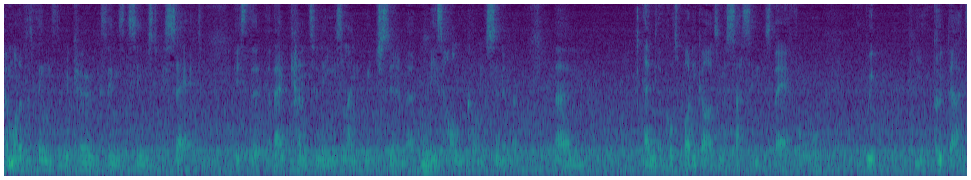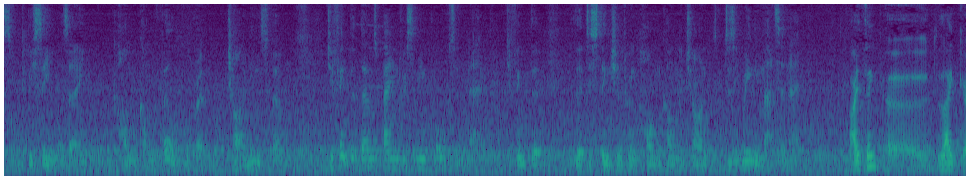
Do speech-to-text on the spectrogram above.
And one of the things, the recurring things that seems to be said is that about Cantonese language cinema mm. is Hong Kong cinema. Um, and of course, Bodyguards and Assassins, therefore, we, could that be seen as a Hong Kong film or a Chinese film? Do you think that those boundaries are important now? Do you think that the distinction between Hong Kong and China, does it really matter now? I think, uh, like uh,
